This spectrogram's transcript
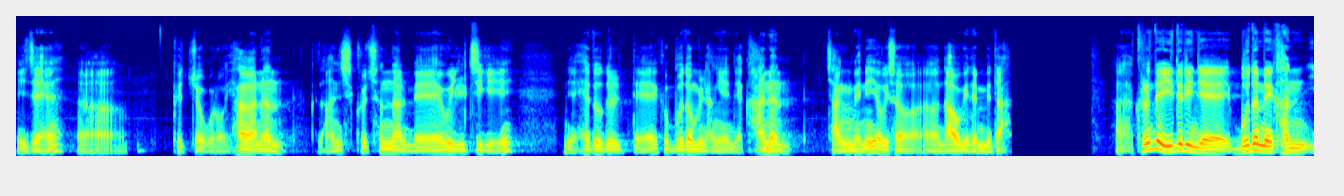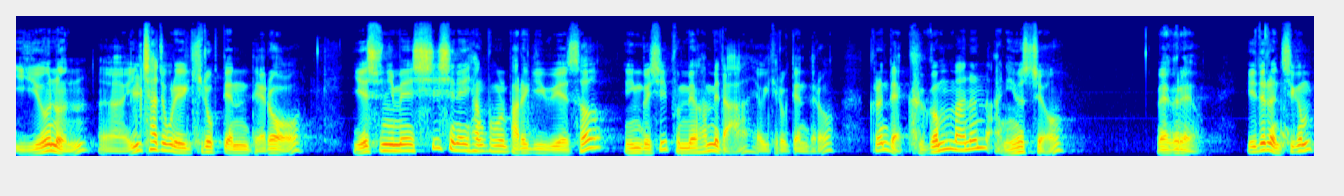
이제 어, 그쪽으로 향하는 그 안식 그 첫날 매우 일찍이 들때그 무덤을 향해 이제 가는 장면이 여기서 어, 나오게 됩니다. 아, 그런데 이들이 이제 무덤에 간 이유는 어, 일차적으로 기록된 대로 예수님의 시신의 향품을 바르기 위해서인 것이 분명합니다. 여기 기록된 대로. 그런데 그것만은 아니었죠. 왜 그래요? 이들은 지금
